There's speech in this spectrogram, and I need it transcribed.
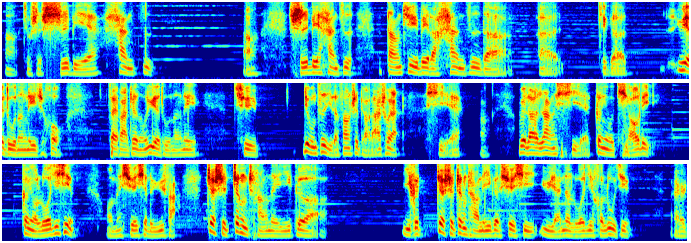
啊，就是识别汉字，啊，识别汉字。当具备了汉字的呃这个阅读能力之后，再把这种阅读能力去用自己的方式表达出来写啊。为了让写更有条理、更有逻辑性，我们学习了语法，这是正常的一个一个这是正常的一个学习语言的逻辑和路径，而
